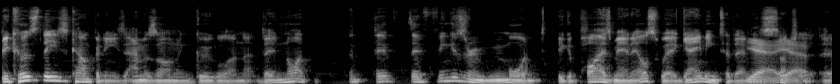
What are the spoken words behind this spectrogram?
because these companies, Amazon and Google, and that they're not. Their, their fingers are in more bigger pies, man. Elsewhere, gaming to them Yeah, is such yeah. a, a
